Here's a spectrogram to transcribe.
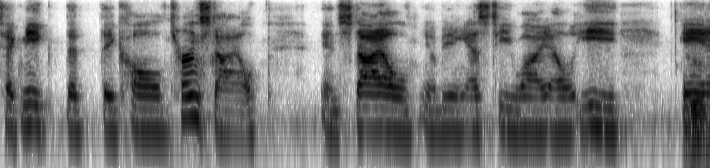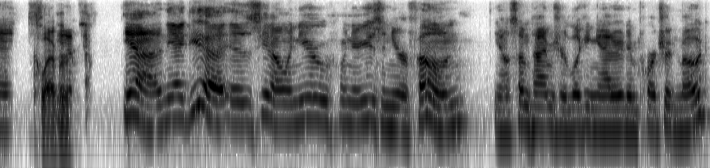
technique that they call Turnstyle, and style, you know, being S T Y L E. And clever. You know, yeah, and the idea is, you know, when you're when you're using your phone, you know, sometimes you're looking at it in portrait mode,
